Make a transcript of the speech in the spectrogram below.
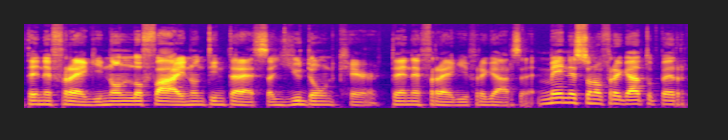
te ne freghi, non lo fai, non ti interessa, you don't care, te ne freghi, fregarsene. Me ne sono fregato per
